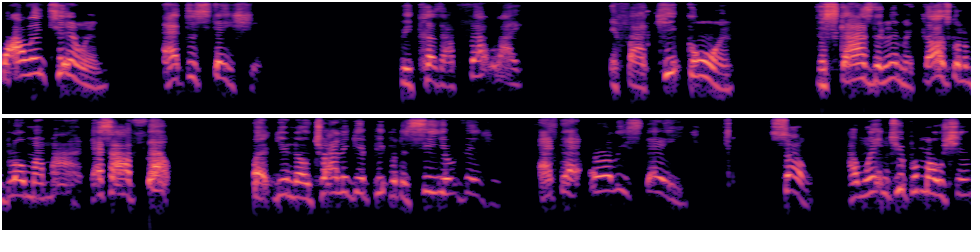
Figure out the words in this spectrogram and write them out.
volunteering at the station because I felt like if I keep going, the sky's the limit. God's going to blow my mind. That's how I felt. But, you know, trying to get people to see your vision at that early stage. So I went into promotion.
